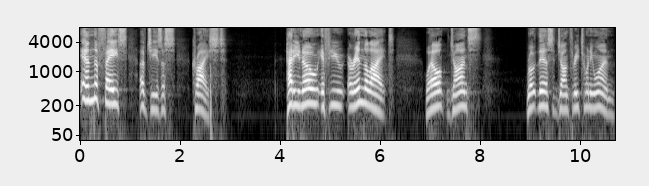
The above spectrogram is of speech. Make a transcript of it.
In the face of Jesus Christ. How do you know if you are in the light? Well, John wrote this in John 3:21,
